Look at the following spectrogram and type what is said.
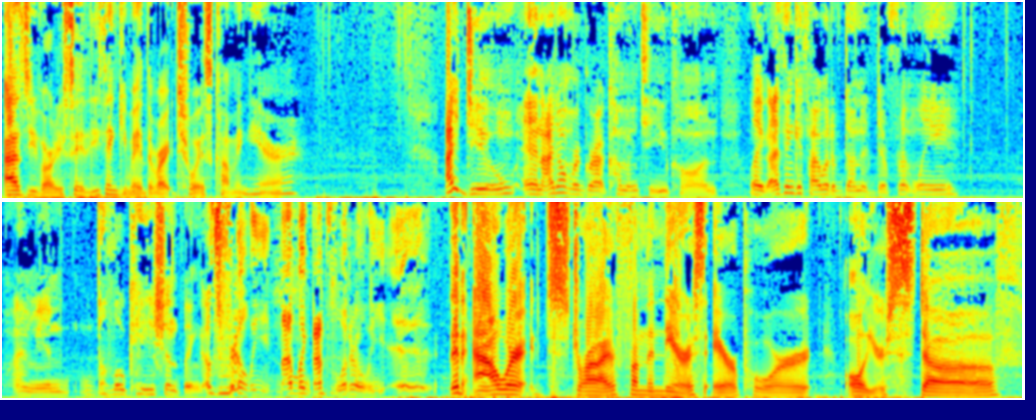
as you've already said, you think you made the right choice coming here? I do, and I don't regret coming to UConn. Like, I think if I would have done it differently, I mean, the location thing is really, like, that's literally it. An hour drive from the nearest airport, all your stuff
